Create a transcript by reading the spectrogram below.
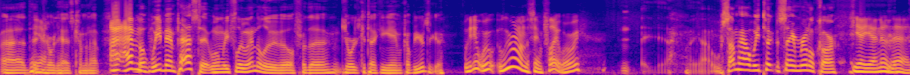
uh, that Yeah. Georgia has coming up. I, I haven't. But we've been past it when we flew into Louisville for the Georgia Kentucky game a couple years ago. we didn't. We, we were on the same flight, were we? Somehow we took the same rental car. Yeah, yeah, I know that.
